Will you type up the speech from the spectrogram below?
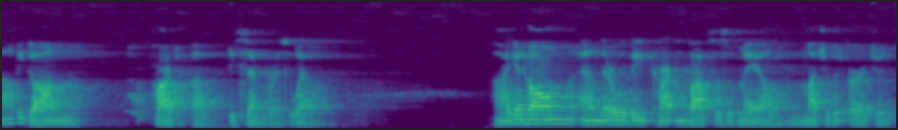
I'll be gone part of December as well. I get home and there will be carton boxes of mail, much of it urgent.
